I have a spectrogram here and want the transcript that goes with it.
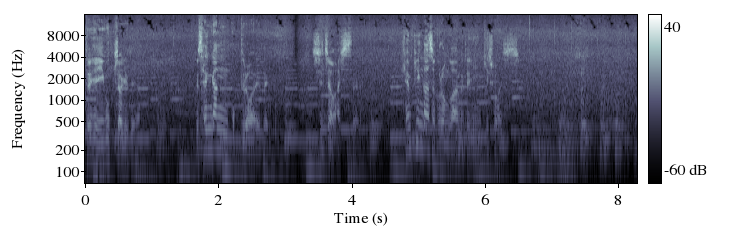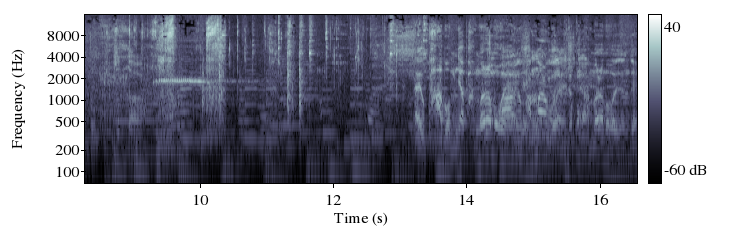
되게 이국적이 돼요. 그 생강 꼭 들어가야 되고. 진짜 맛있어요. 캠핑 가서 그런 거 하면 되게 인기 좋아지지. 미쳤다. 나 이거 밥 없냐? 밥 말아 먹어야 아, 되는데. 이거 밥 말아 이거 먹어야지, 무조건 진짜. 밥 말아 먹어야 되는데.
